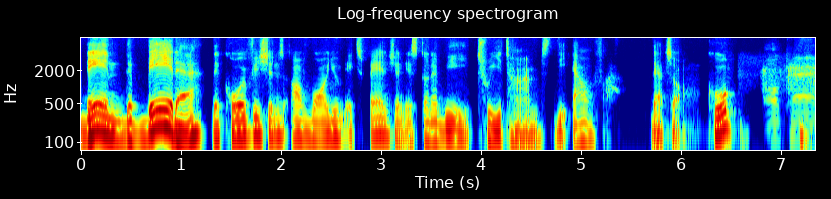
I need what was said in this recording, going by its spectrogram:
then the beta, the coefficients of volume expansion is going to be three times the alpha. That's all. Cool? Okay.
